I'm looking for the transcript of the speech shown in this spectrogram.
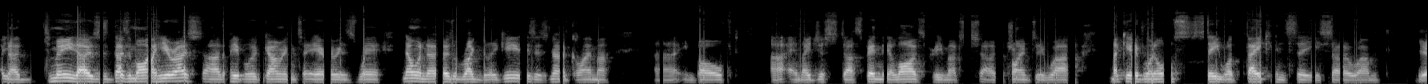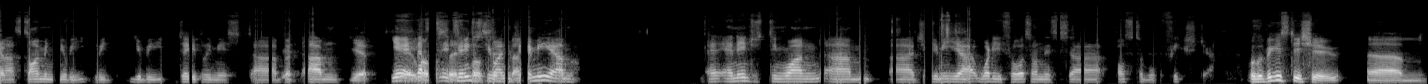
you know, to me, those those are my heroes. the people who go into areas where no one knows what rugby league is. There's no glamour involved uh, and they just uh, spend their lives pretty much uh, trying to uh, make everyone else see what they can see. So, um, yep. Uh, Simon, you'll be, you'll be, you'll be deeply missed. Uh, but um, yep. yeah, yeah well it's an interesting well one, Jimmy. Um, an, an, interesting one, um, Jimmy. what are your thoughts on this possible fixture? Well, the biggest issue um,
